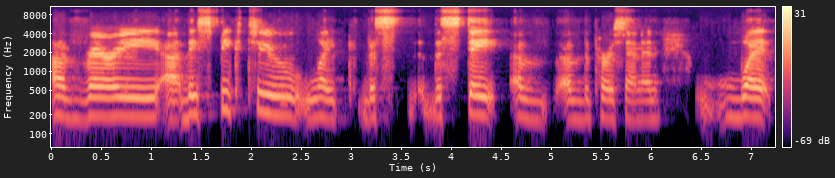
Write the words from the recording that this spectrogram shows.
a very uh, they speak to like the the state of of the person and what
